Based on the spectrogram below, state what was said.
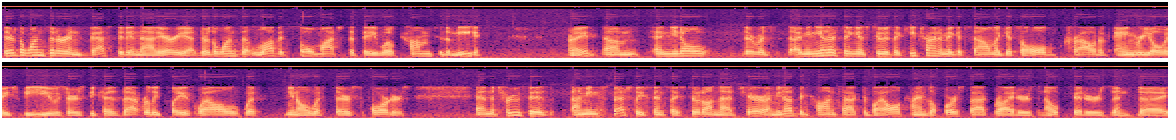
they're the ones that are invested in that area. They're the ones that love it so much that they will come to the meeting, right? Um, and, you know, there was, I mean, the other thing is, too, is they keep trying to make it sound like it's a whole crowd of angry OHV users because that really plays well with, you know, with their supporters. And the truth is, I mean, especially since I stood on that chair, I mean, I've been contacted by all kinds of horseback riders and outfitters and uh,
